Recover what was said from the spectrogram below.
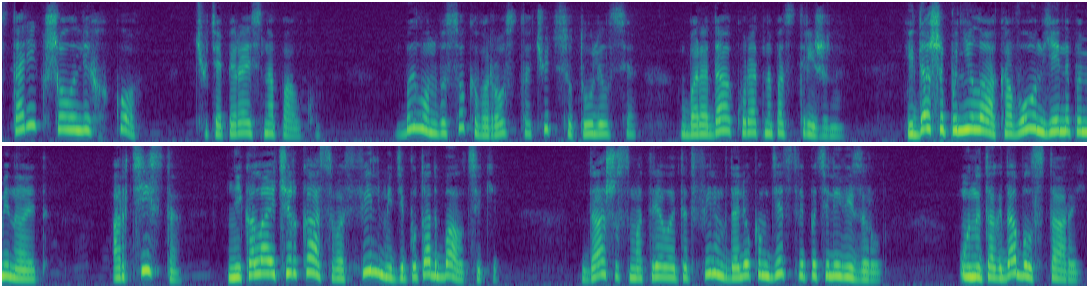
Старик шел легко, чуть опираясь на палку. Был он высокого роста, чуть сутулился, борода аккуратно подстрижена. И Даша поняла, кого он ей напоминает. Артиста Николая Черкасова в фильме «Депутат Балтики». Даша смотрела этот фильм в далеком детстве по телевизору. Он и тогда был старый,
